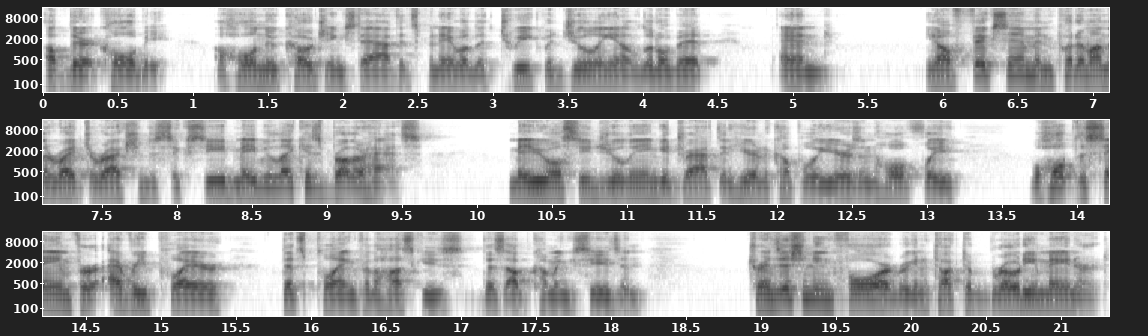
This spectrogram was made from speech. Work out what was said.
up there at Colby. A whole new coaching staff that's been able to tweak with Julian a little bit and you know fix him and put him on the right direction to succeed, maybe like his brother has. Maybe we'll see Julian get drafted here in a couple of years, and hopefully, we'll hope the same for every player that's playing for the Huskies this upcoming season. Transitioning forward, we're going to talk to Brody Maynard.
